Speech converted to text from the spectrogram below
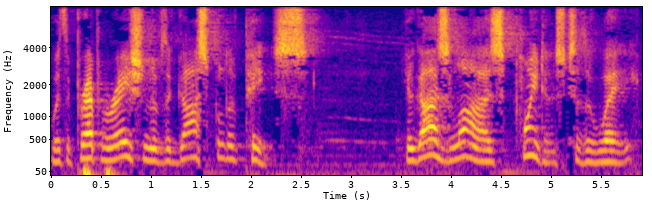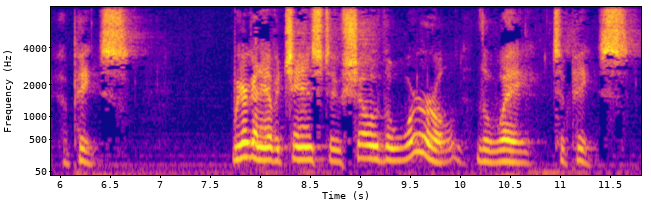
with the preparation of the gospel of peace. You know, God's laws point us to the way of peace. We're going to have a chance to show the world the way to peace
